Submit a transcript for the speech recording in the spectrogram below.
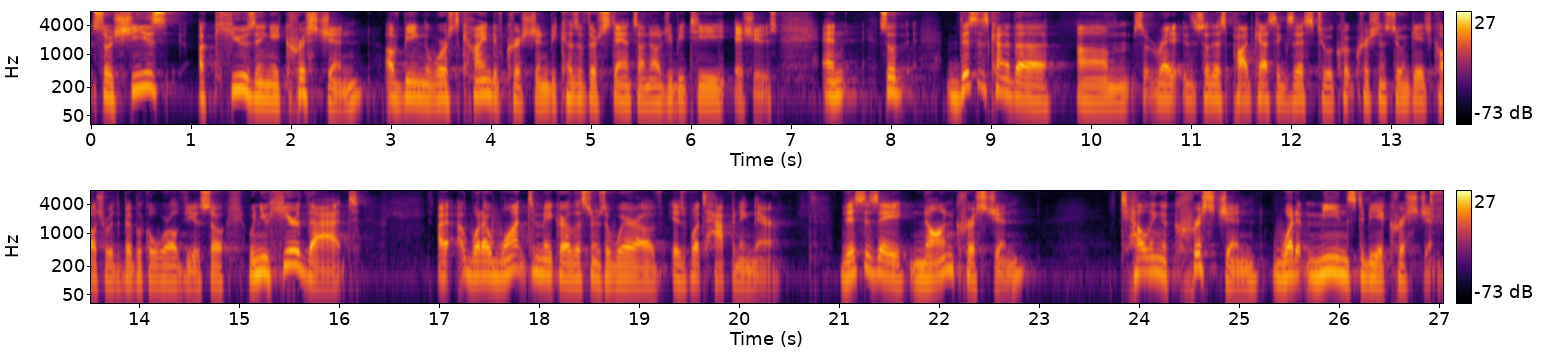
so she's accusing a Christian of being the worst kind of Christian because of their stance on LGBT issues, and so th- this is kind of the um, so right. So this podcast exists to equip Christians to engage culture with a biblical worldview. So when you hear that, I- what I want to make our listeners aware of is what's happening there. This is a non-Christian telling a Christian what it means to be a Christian.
